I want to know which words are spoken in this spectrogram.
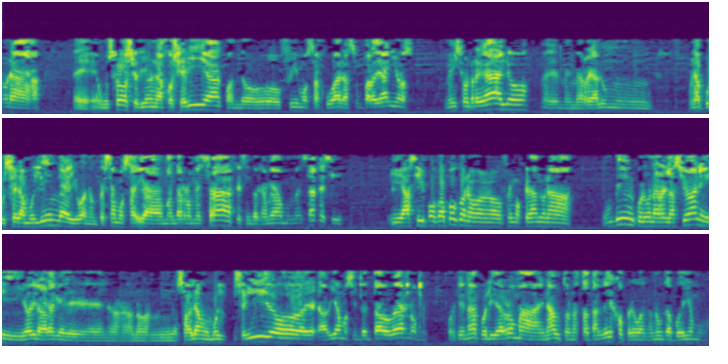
una, eh, un socio, tiene una joyería. Cuando fuimos a jugar hace un par de años, me hizo un regalo, eh, me, regaló un- una pulsera muy linda y bueno, empezamos ahí a mandarnos mensajes, intercambiábamos mensajes y, y así poco a poco nos fuimos creando una, un vínculo, una relación y hoy la verdad que no, no, no- nos hablamos muy seguido, eh, habíamos intentado vernos porque Nápoli de Roma en auto no está tan lejos, pero bueno, nunca podíamos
